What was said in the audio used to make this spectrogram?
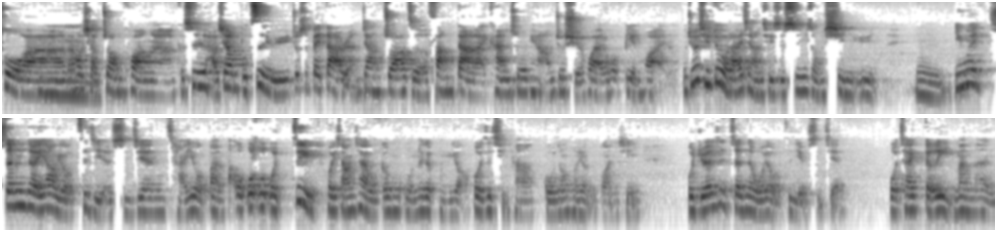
错啊，嗯然后小状况啊，可是好像不至于就是被大人这样抓着放大来看，说你好像就学坏了或变坏了。我觉得其实对我来讲，其实是一种幸运。嗯，因为真的要有自己的时间，才有办法。我我我我自己回想起来，我跟我那个朋友或者是其他国中朋友的关系，我觉得是真的，我有自己的时间，我才得以慢慢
